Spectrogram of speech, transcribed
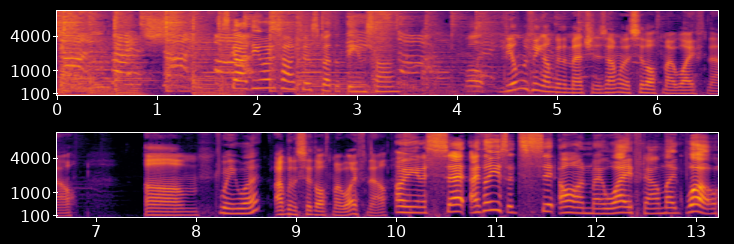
shine bright, shine far. Scott, do you want to talk to us about the theme song? Well, the only thing I'm going to mention is I'm going to sit off my wife now. Um, Wait, what? I'm going to sit off my wife now. Oh, you're going to set. I thought you said sit on my wife now. I'm like, whoa,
